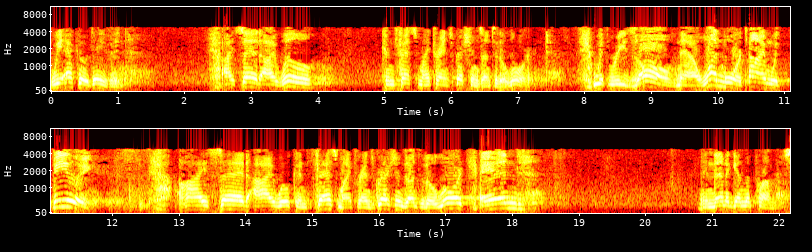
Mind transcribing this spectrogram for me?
We echo David. I said, I will confess my transgressions unto the Lord. With resolve now, one more time with feeling. I said, I will confess my transgressions unto the Lord, and and then again the promise.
